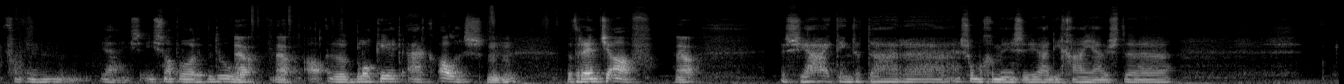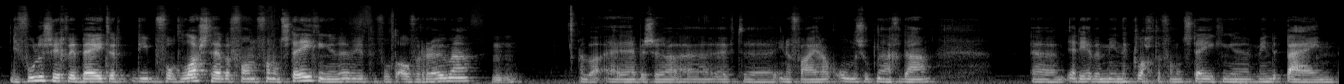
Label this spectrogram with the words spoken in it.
van in, ja, je, je snapt wel wat ik bedoel. Ja, Dat blokkeert eigenlijk alles. Mhm. Dat remt je af. ja. Dus ja, ik denk dat daar eh, sommige mensen, ja, die gaan juist, eh, die voelen zich weer beter, die bijvoorbeeld last hebben van, van ontstekingen. Dan heb je het bijvoorbeeld over reuma. Daar hebben ze, heeft Innofire ook onderzoek naar gedaan. Eh, ja, die hebben minder klachten van ontstekingen, minder pijn.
